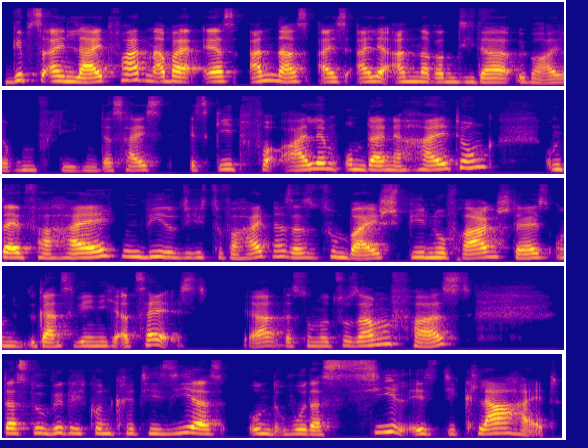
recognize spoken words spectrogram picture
gibt es einen Leitfaden, aber er ist anders als alle anderen, die da überall rumfliegen. Das heißt, es geht vor allem um deine Haltung, um dein Verhalten, wie du dich zu verhalten hast. Also zum Beispiel nur Fragen stellst und ganz wenig erzählst. Ja, dass du nur zusammenfasst dass du wirklich konkretisierst und wo das Ziel ist, die Klarheit.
